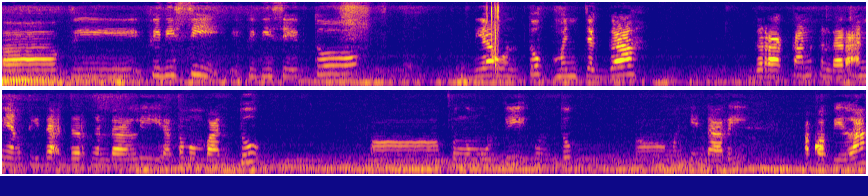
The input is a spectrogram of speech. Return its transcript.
eh, V- VDC VDC itu dia untuk mencegah gerakan kendaraan yang tidak terkendali atau membantu eh, pengemudi untuk eh, menghindari apabila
